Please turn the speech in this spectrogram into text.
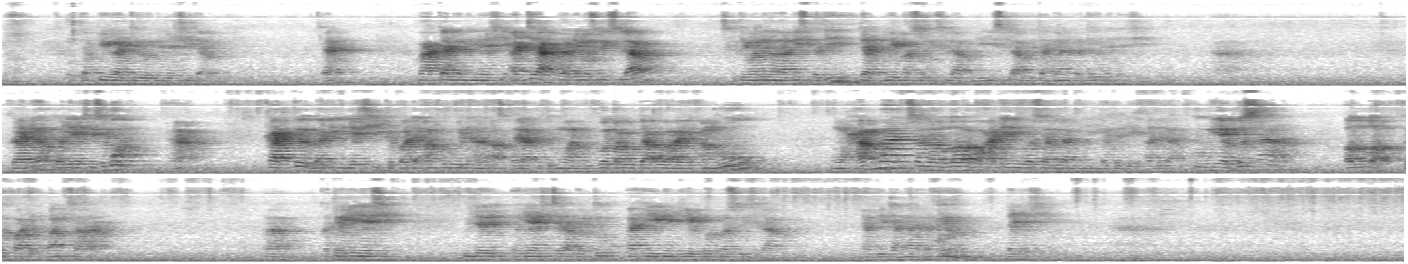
Tapi Raja Najasyi tak. Kan? Bahkan Nabi Najasyi ajak Raja masuk Islam seperti mana dalam hadis tadi dan dia masuk Islam di Islam di tangan Raja Najasyi. Ha. Kerana Raja Najasyi sebut ha, kata Raja Najasyi kepada Amru bin Al-As dalam pertemuan kau tahu tak wahai Amru Muhammad sallallahu alaihi wasallam ni kata dia adalah kurnia besar Allah kepada bangsa Arab. Ha, kata Raja Najasyi bila Raja Najasyi cakap itu akhirnya dia pun masuk Islam yang di tangan Raja Najasyi.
